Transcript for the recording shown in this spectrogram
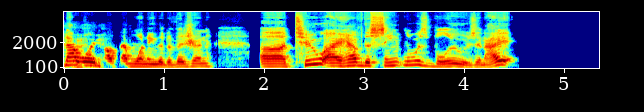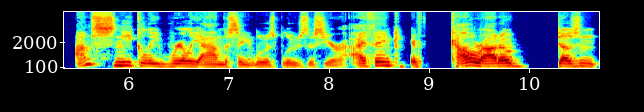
not worried about them winning the division. Uh, two, I have the St. Louis Blues, and I I'm sneakily really on the St. Louis Blues this year. I think if Colorado doesn't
